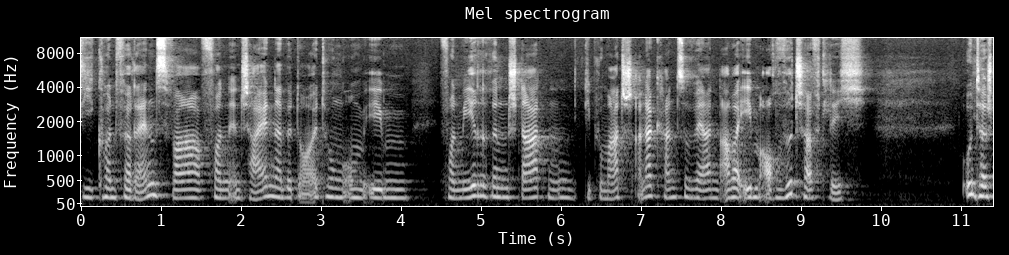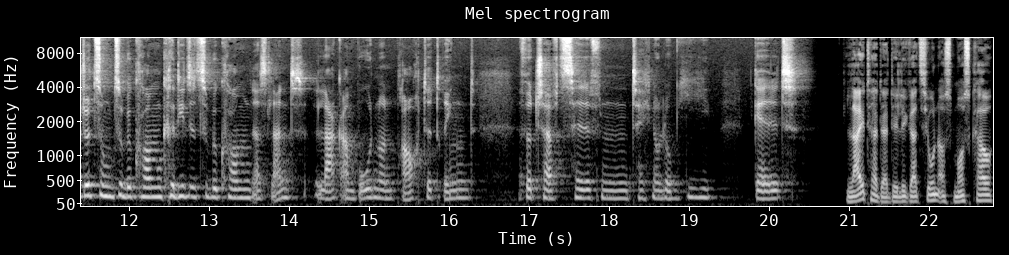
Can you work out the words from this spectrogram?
Die Konferenz war von entscheidender Bedeutung, um eben von mehreren Staaten diplomatisch anerkannt zu werden, aber eben auch wirtschaftlich Unterstützung zu bekommen, Kredite zu bekommen. Das Land lag am Boden und brauchte dringend Wirtschaftshilfen, Technologie, Geld. Leiter der Delegation aus Moskau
